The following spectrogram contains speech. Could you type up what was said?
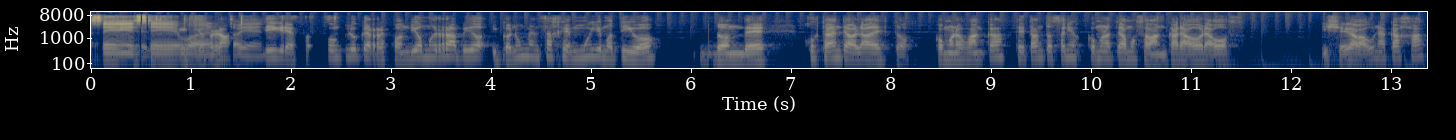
sí, sí, bueno, está bien. Tigre fue un club que respondió muy rápido y con un mensaje muy emotivo donde justamente hablaba de esto como nos bancaste tantos años, ¿cómo no te vamos a bancar ahora vos? Y llegaba una caja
